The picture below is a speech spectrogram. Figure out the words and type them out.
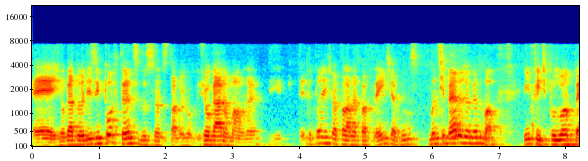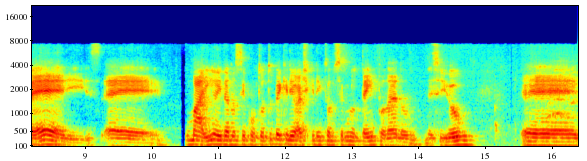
É, jogadores importantes do Santos tavam, jogaram mal, né? E depois a gente vai falar mais pra frente, alguns mantiveram jogando mal. Enfim, tipo o Luan Pérez, é, o Marinho ainda não se encontrou, tudo bem que ele, acho que ele entrou no segundo tempo, né, no, nesse jogo. É,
